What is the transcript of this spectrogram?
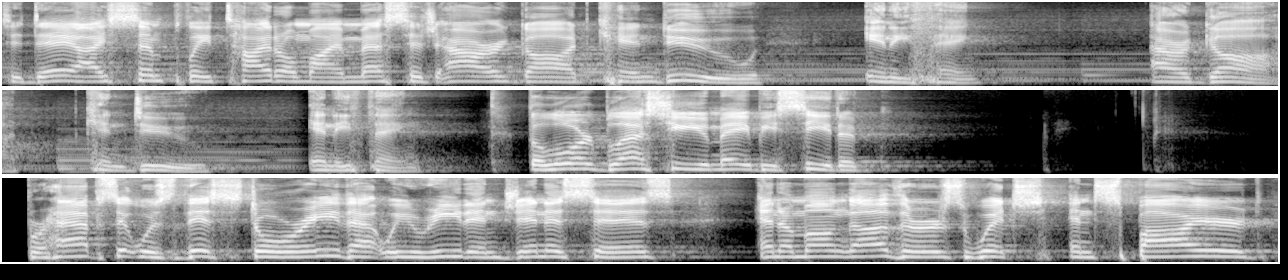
Today, I simply title my message, Our God Can Do Anything. Our God can do anything. The Lord bless you. You may be seated. Perhaps it was this story that we read in Genesis and among others, which inspired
